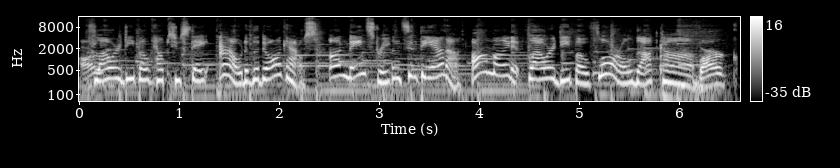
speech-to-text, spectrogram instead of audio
arf. Flower Depot helps you stay out of the doghouse on Main Street in Cynthiana. Online at flowerdepotfloral.com. Bark.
